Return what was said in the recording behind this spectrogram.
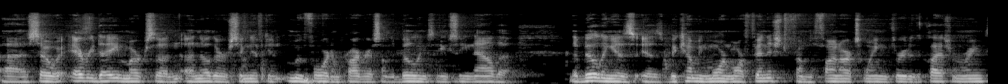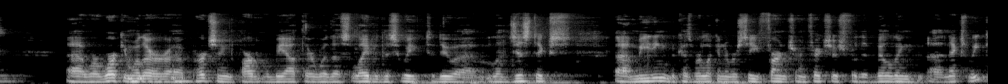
Uh, So every day marks an- another significant move forward in progress on the building. So you can see now the, the building is, is becoming more and more finished from the fine arts wing through to the classroom rings. Uh, we're working with our uh, purchasing department will be out there with us later this week to do a logistics uh, meeting because we're looking to receive furniture and fixtures for the building uh, next week.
